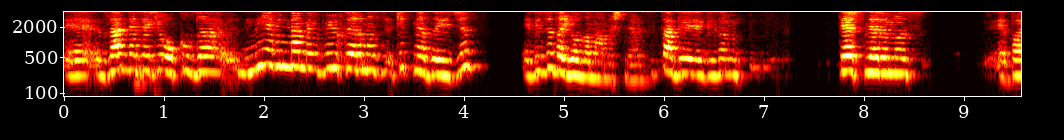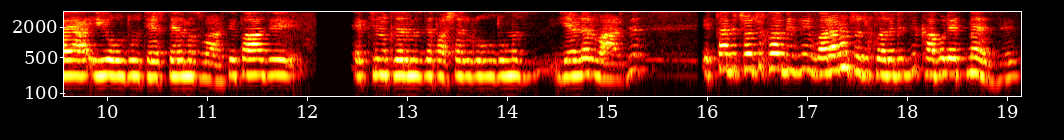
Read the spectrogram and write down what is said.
E, zannedeki okulda niye bilmem büyüklerimiz gitmediği için e, bizi de yollamamışlardı. Tabii bizim derslerimiz e, bayağı iyi olduğu derslerimiz vardı. Bazı etkinliklerimizde başarılı olduğumuz yerler vardı. E tabii çocuklar bizi, varanın çocukları bizi kabul etmezdi.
